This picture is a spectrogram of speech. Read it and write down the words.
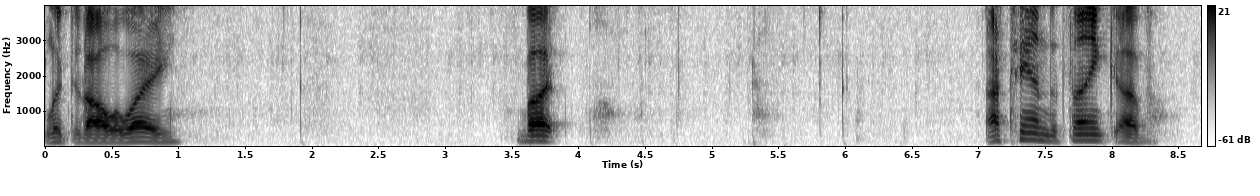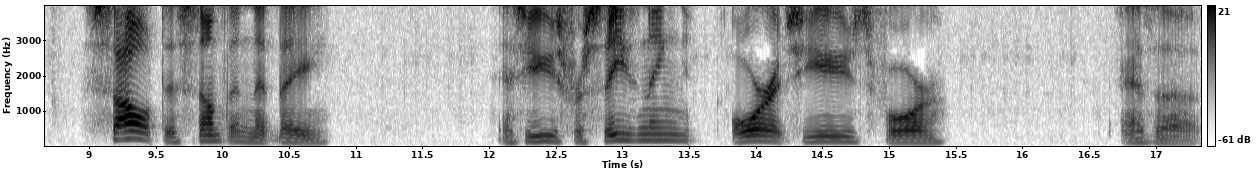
licked it all away. But I tend to think of salt as something that they is used for seasoning or it's used for as a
